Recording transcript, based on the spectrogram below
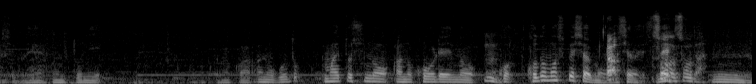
ですよね。本当に。なんかあのごど毎年のあの恒例の、うん。こ子供スペシャルも面白いですね。そうだそうだ。うん。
